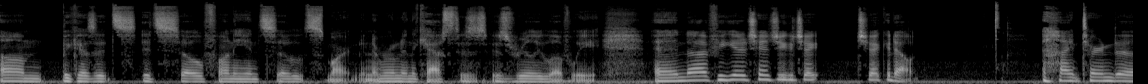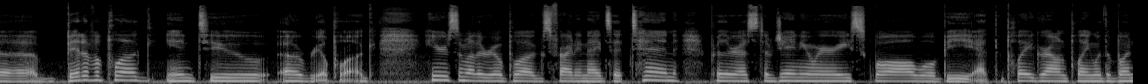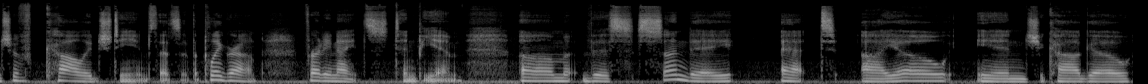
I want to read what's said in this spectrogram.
um, because it's it's so funny and so smart, and everyone in the cast is is really lovely. And uh, if you get a chance, you can check check it out. I turned a bit of a plug into a real plug. Here's some other real plugs. Friday nights at 10 for the rest of January. Squall will be at the playground playing with a bunch of college teams. That's at the playground. Friday nights, 10 p.m. Um, this Sunday at I.O. in Chicago,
